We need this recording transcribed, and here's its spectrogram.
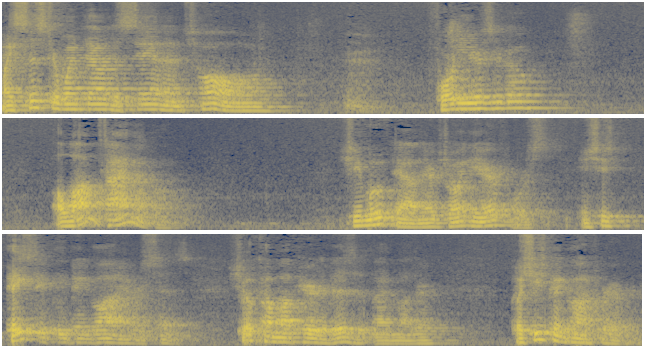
My sister went down to San Antone 40 years ago. A long time ago. She moved down there, joined the Air Force, and she's basically been gone ever since. She'll come up here to visit my mother, but she's been gone forever.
